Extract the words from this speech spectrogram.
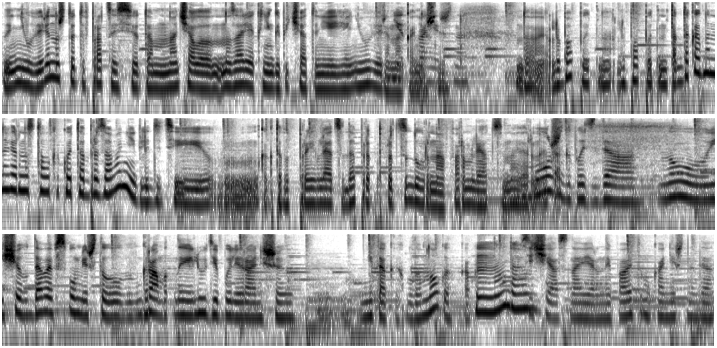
не уверена, что это в процессе там начала на заре книгопечатания, я не уверена, Нет, конечно. конечно. Да, любопытно, любопытно. Тогда, когда, наверное, стало какое-то образование для детей как-то вот проявляться, да, про- процедурно оформляться, наверное. Может так. быть, да. Ну, еще давай вспомним, что грамотные люди были раньше. Не так их было много, как Ну да. сейчас, наверное. Поэтому, конечно, да.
